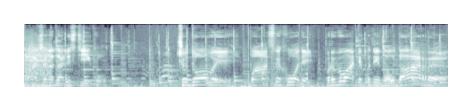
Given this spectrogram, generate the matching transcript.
А, ще на дальню стійку. Чудовий. Пас виходить. Пробивати потрібно. Удар.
